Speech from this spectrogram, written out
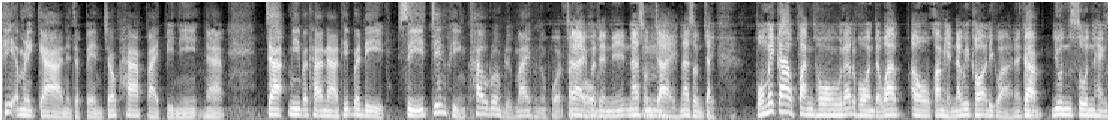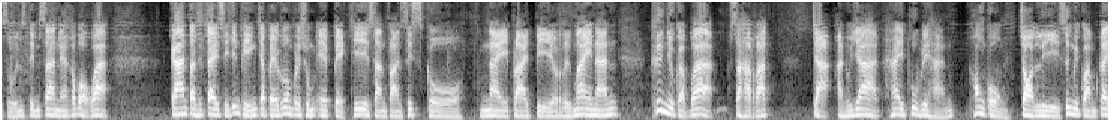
ที่อเมริกาเนี่ยจะเป็นเจ้าภาพปลายปีนี้นะฮะ จะมีประธานาธิบดีสีจิ้นผิงเข้าร่วมหรือไม่คุณนพจน์ใช่ฟันธงประเด็นนี้น่าสนใจน่าสนใจ ผมไม่กล้าฟันธงคุณรัฐพลแต่ว่าเอาความเห็นนักวิเคราะห์ดีกว่านะครัครับบยุนซุนแห่งศูนย์สติมสันเนี่ยเขาบอกว่า การตัดสินใจสีจิ้นผิงจะไปร่วมประชุมเอเปกที่ซานฟรานซิสโกในปลายปีหรือไม่นั้น ขึ้นอยู่กับว่าสหรัฐจะอนุญาตให้ผู้บริหารฮ่องกงจอร์นลีซึ่งมีความใกล้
